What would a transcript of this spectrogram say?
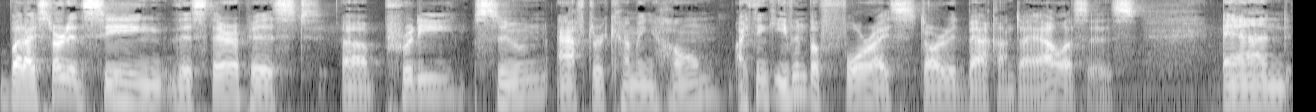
but I started seeing this therapist uh, pretty soon after coming home. I think even before I started back on dialysis. And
